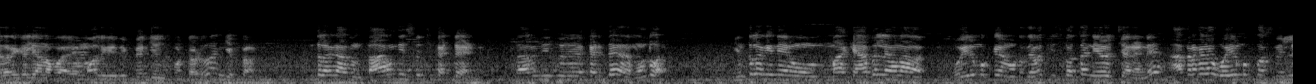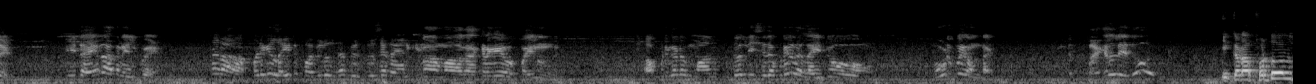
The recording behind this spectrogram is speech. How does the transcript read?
ఎదరికెళ్ళి అన్న మామూలుగా రిపేర్ చేయించుకుంటాడు అని చెప్పాను. ఇంతలాగా అతను దారం తీసుకొచ్చి కట్టాయండి దారం తీసుకొచ్చి కడితే ఉండలా. ఇంతలోకి నేను మా క్యాబిన్లో ఏమైనా వైరు ముక్క ఏమైనా ఉంటుందేమో తీసుకొస్తా నేను వచ్చానండి. అతను కూడా వైరు ముక్క కోసం వెళ్ళాడు. ఈ టైంలో అతను వెళ్ళిపోయాడు. సార్ అప్పటికే లైట్ పగిలిందా? మీరు చూసే టయానికి మా మా అక్కడికే పైన ఉంది. అప్పుడు కూడా మా ఫోటోలు తీసేటప్పుడు లైట్ ఊడిపోయి ఉందండి. పగలలేదు. ఇక్కడ ఫోటోలు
